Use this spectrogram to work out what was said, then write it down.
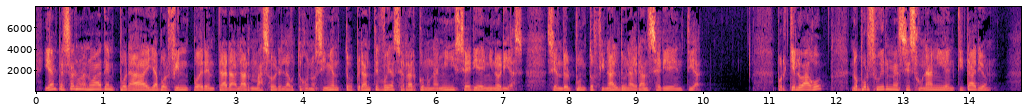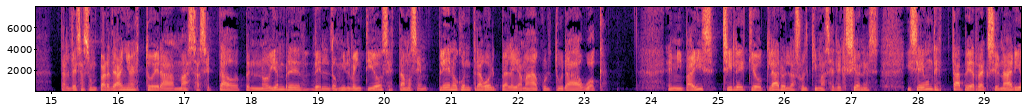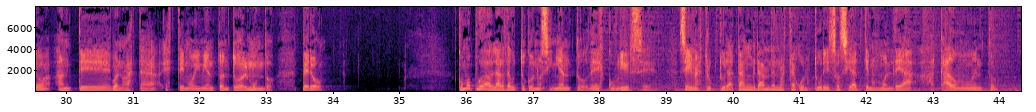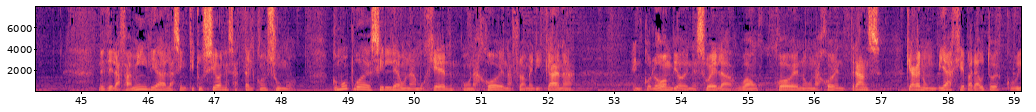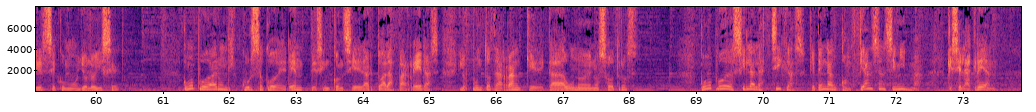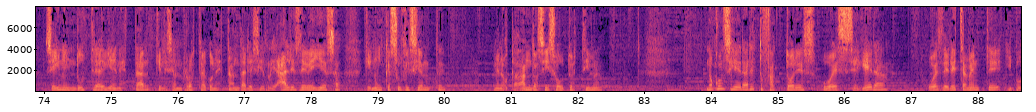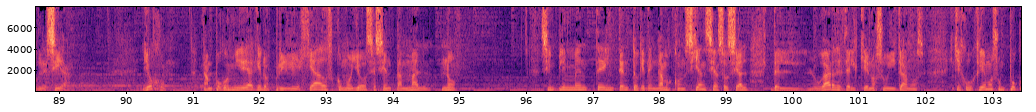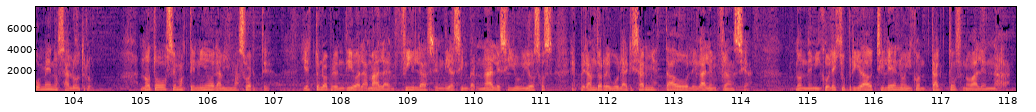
Y a empezar una nueva temporada y ya por fin poder entrar a hablar más sobre el autoconocimiento, pero antes voy a cerrar con una miniserie de minorías, siendo el punto final de una gran serie de identidad. ¿Por qué lo hago? No por subirme a ese tsunami identitario, Tal vez hace un par de años esto era más aceptado, pero en noviembre del 2022 estamos en pleno contragolpe a la llamada cultura woke. En mi país, Chile, quedó claro en las últimas elecciones y se ve un destape reaccionario ante, bueno, hasta este movimiento en todo el mundo. Pero, ¿cómo puedo hablar de autoconocimiento, de descubrirse, si hay una estructura tan grande en nuestra cultura y sociedad que nos moldea a cada momento? Desde la familia, las instituciones hasta el consumo. ¿Cómo puedo decirle a una mujer o una joven afroamericana en Colombia o Venezuela o a un joven o una joven trans que hagan un viaje para autodescubrirse como yo lo hice? ¿Cómo puedo dar un discurso coherente sin considerar todas las barreras y los puntos de arranque de cada uno de nosotros? ¿Cómo puedo decirle a las chicas que tengan confianza en sí mismas, que se la crean, si hay una industria de bienestar que les enrostra con estándares irreales de belleza que nunca es suficiente, menoscabando así su autoestima? No considerar estos factores o es ceguera o es derechamente hipocresía. Y ojo, tampoco es mi idea que los privilegiados como yo se sientan mal, no. Simplemente intento que tengamos conciencia social del lugar desde el que nos ubicamos y que juzguemos un poco menos al otro. No todos hemos tenido la misma suerte, y esto lo he aprendido a la mala, en filas, en días invernales y lluviosos, esperando regularizar mi estado legal en Francia, donde mi colegio privado chileno y contactos no valen nada.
